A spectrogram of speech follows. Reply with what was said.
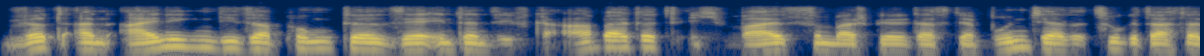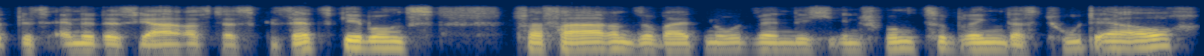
wird an einigen dieser Punkte sehr intensiv gearbeitet. Ich weiß zum Beispiel, dass der Bund ja zugesagt hat, bis Ende des Jahres das Gesetzgebungsverfahren soweit notwendig in Schwung zu bringen. Das tut er auch.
